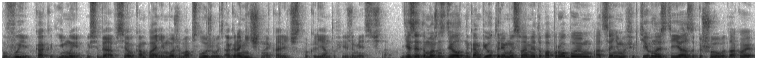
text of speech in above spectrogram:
вы, как и мы у себя в SEO-компании, можем обслуживать ограниченное количество клиентов ежемесячно. Если это можно сделать на компьютере, мы с вами это попробуем, оценим эффективность, и я запишу вот такой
